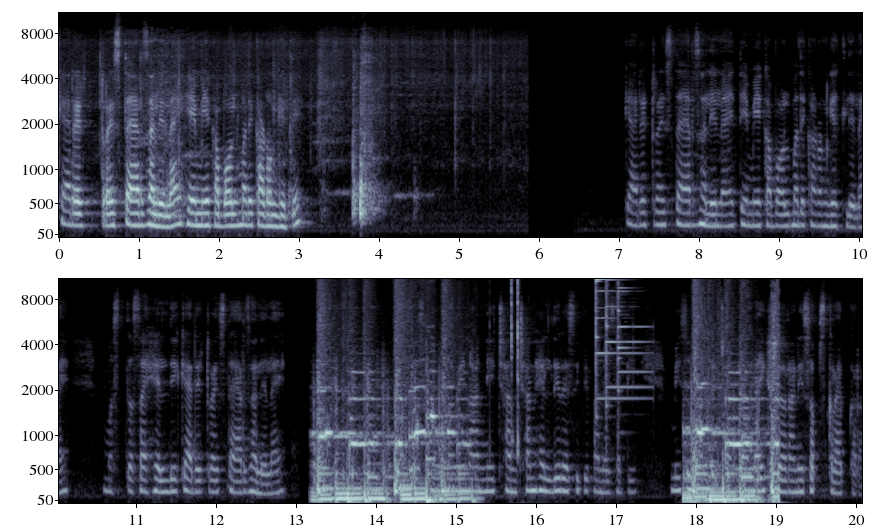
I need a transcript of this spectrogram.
कॅरेट राईस तयार झालेला आहे. हे मी एका बाउलमध्ये काढून घेते. कॅरेट राईस तयार झालेला आहे. ते मी एका बाउलमध्ये काढून घेतलेला आहे. मस्त असा हेल्दी कॅरेट राईस तयार झालेला आहे. नवीन आणि छान छान हेल्दी रेसिपी पाहण्यासाठी मी सुद्धा लाईक शेअर आणि सबस्क्राईब करा.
